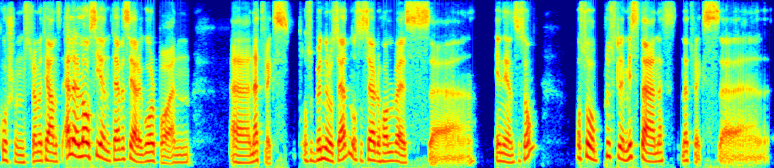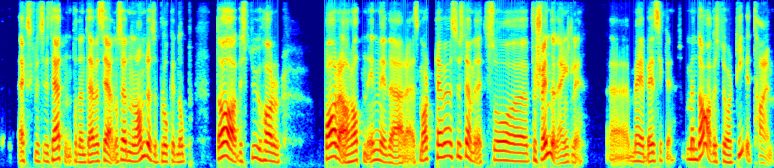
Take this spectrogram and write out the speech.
hvordan strømmetjeneste Eller la oss si en TV-serie går på en uh, Netflix, og så begynner du å se den, og så ser du halvveis uh, inn i en sesong, og så plutselig mister jeg Netflix eh, eksklusiviteten på den TV-serien, og så er det noen andre som plukker den opp. Da, hvis du har bare har hatt den inne i det her smart-TV-systemet ditt, så eh, forsvinner den egentlig eh, med basically. Men da, hvis du har TV-time,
